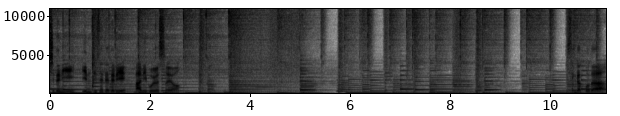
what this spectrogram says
시드니 임지 세대들이 많이 보였어요. 생각보다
